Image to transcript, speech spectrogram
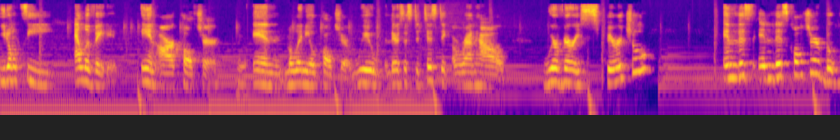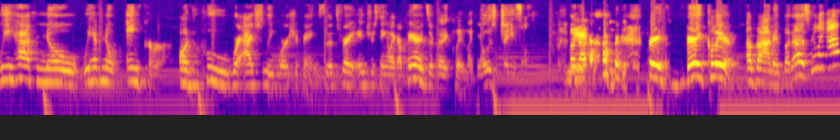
you don't see elevated in our culture, in millennial culture. We there's a statistic around how we're very spiritual in this in this culture, but we have no we have no anchor on who we're actually worshiping. So that's very interesting. Like our parents are very clear, like no, it's Jesus. Like Yeah. very very clear about it. But us, we're like, ah,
